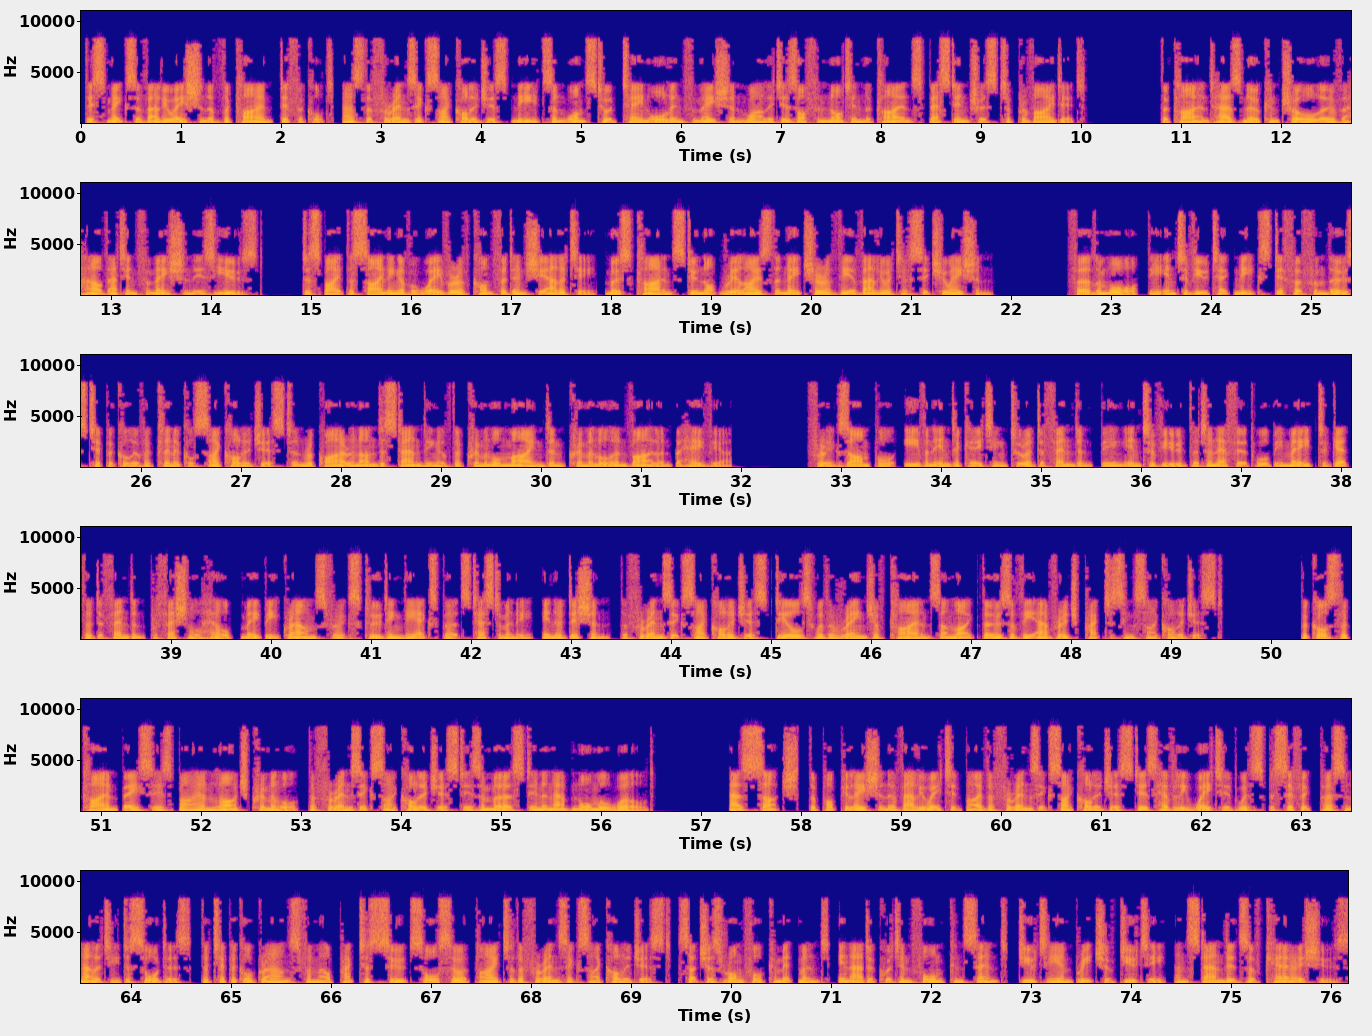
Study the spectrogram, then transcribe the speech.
This makes evaluation of the client difficult, as the forensic psychologist needs and wants to obtain all information while it is often not in the client's best interest to provide it. The client has no control over how that information is used. Despite the signing of a waiver of confidentiality, most clients do not realize the nature of the evaluative situation. Furthermore, the interview techniques differ from those typical of a clinical psychologist and require an understanding of the criminal mind and criminal and violent behavior. For example, even indicating to a defendant being interviewed that an effort will be made to get the defendant professional help may be grounds for excluding the expert's testimony. In addition, the forensic psychologist deals with a range of clients unlike those of the average practicing psychologist. Because the client base is by and large criminal, the forensic psychologist is immersed in an abnormal world. As such, the population evaluated by the forensic psychologist is heavily weighted with specific personality disorders. The typical grounds for malpractice suits also apply to the forensic psychologist, such as wrongful commitment, inadequate informed consent, duty and breach of duty, and standards of care issues.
